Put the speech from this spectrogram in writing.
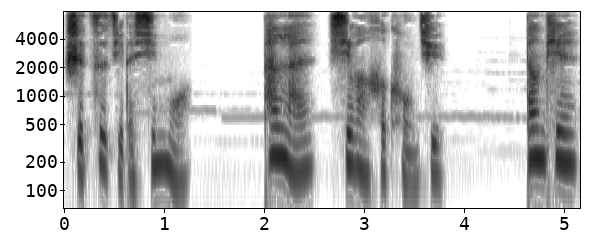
是自己的心魔、贪婪、希望和恐惧。当天，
